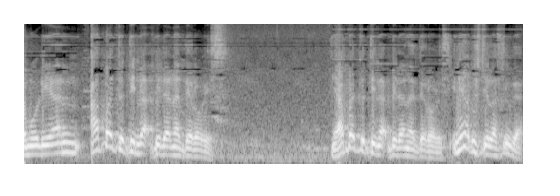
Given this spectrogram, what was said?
Kemudian apa itu tindak pidana teroris? Ya apa itu tindak pidana teroris? Ini harus jelas juga.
